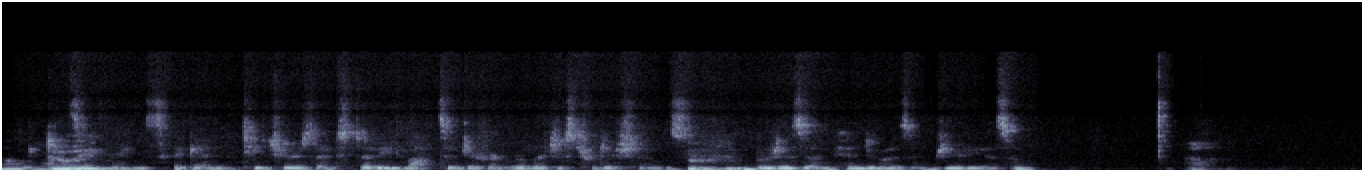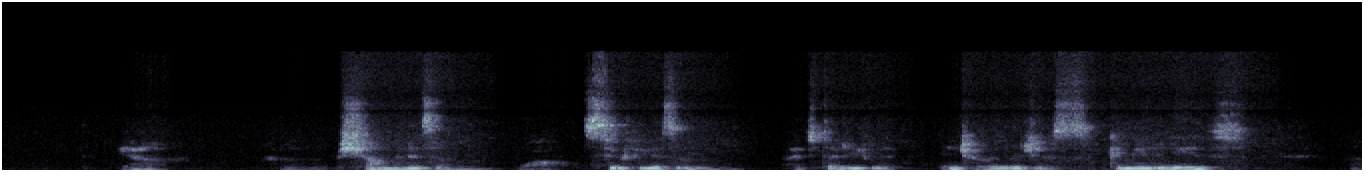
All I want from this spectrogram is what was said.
Oh, lots Doing- of things. Again, teachers. I've studied lots of different religious traditions: Mhm. Buddhism, Hinduism, Judaism. Um, yeah, um, shamanism, Wow. Sufism. I've studied with interreligious communities um,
